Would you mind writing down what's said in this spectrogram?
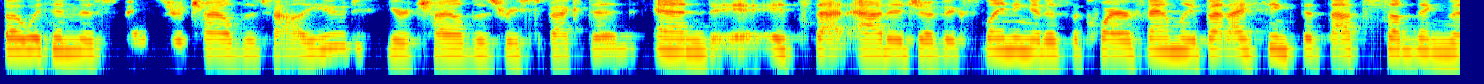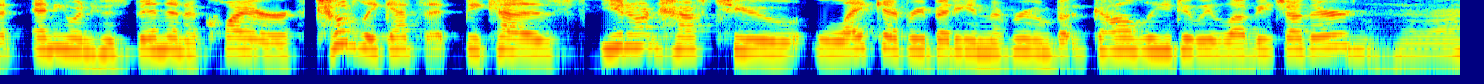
but within this space, your child is valued, your child is respected. And it's that adage of explaining it as the choir family. But I think that that's something that anyone who's been in a choir totally gets it because you don't have to like everybody in the room, but golly, do we love each other? Mm-hmm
